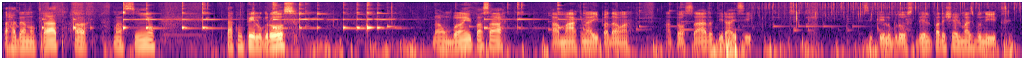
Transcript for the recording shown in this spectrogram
Tava dando um trato, ó, mansinho. Tá com pelo grosso. Dar um banho e passar a máquina aí para dar uma, uma toçada, tirar esse esse pelo grosso dele para deixar ele mais bonito.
